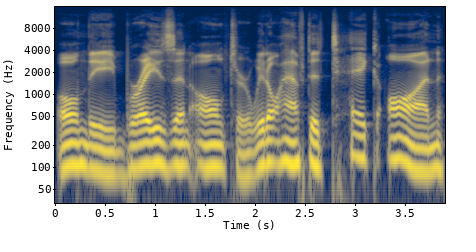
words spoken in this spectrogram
on the brazen altar. We don't have to take on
